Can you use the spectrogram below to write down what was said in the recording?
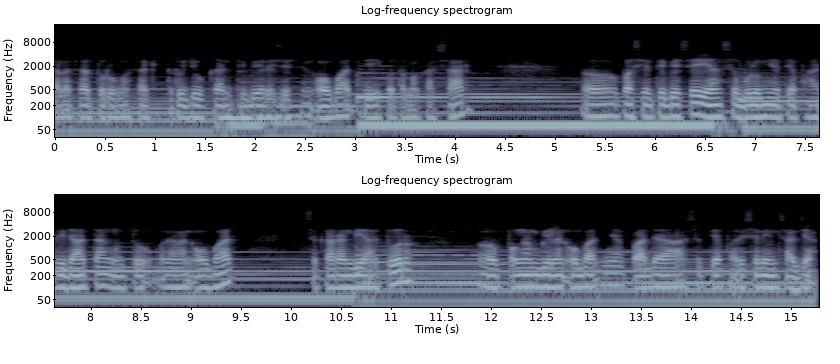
salah satu rumah sakit rujukan TB resisten obat di Kota Makassar, pasien TBC yang sebelumnya tiap hari datang untuk menelan obat, sekarang diatur uh, pengambilan obatnya pada setiap hari Senin saja.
